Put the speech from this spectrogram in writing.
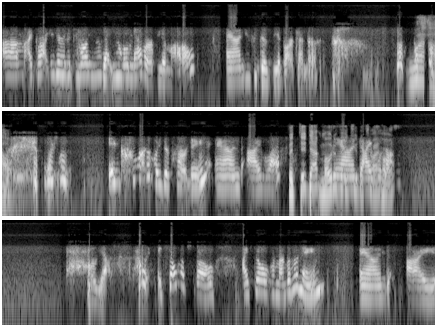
um, I brought you here to tell you that you will never be a model and you can just be a bartender. Wow. Which was incredibly disheartening, and I left. But did that motivate you to try hard? Oh yes, How, it's so much so. I still remember her name, and I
